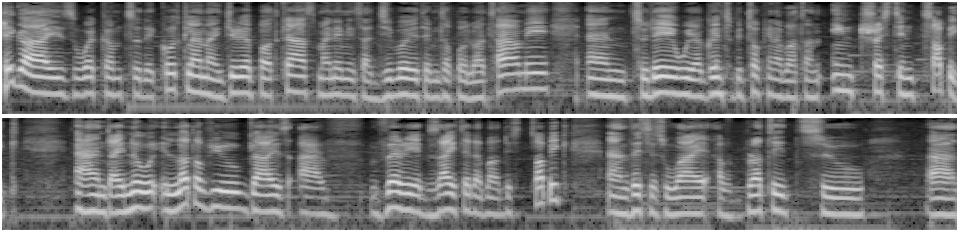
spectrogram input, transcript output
Hey guys, welcome to the Code Clan Nigeria podcast. My name is Ajiboye Temitokolo Atayami, and today we are going to be talking about an interesting topic. And I know a lot of you guys are very excited about this topic, and this is why I've brought it to uh,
